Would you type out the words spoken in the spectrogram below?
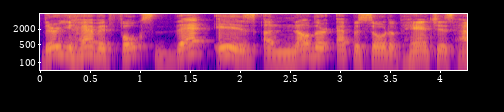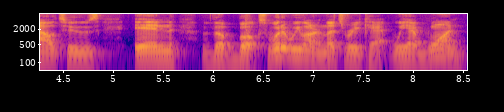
there you have it, folks. That is another episode of Hanch's How To's in the books. What did we learn? Let's recap. We have one,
